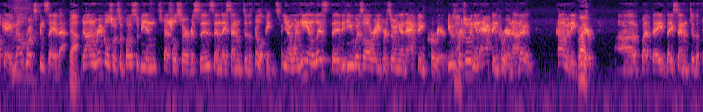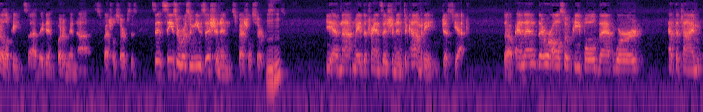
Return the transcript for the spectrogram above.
okay, Mel Brooks can say that. Yeah. Don Rickles was supposed to be in special services and they sent him to the Philippines. You know, when he enlisted, he was already pursuing an acting career. He was Yeah. pursuing an acting career, not a comedy Right. career. Uh, but they, they sent him to the Philippines. Uh, they didn't put him in uh, special services. Sid Caesar was a musician in special services, Mhm. he had not made the transition into comedy just yet. So, and then there were also people that were at the time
